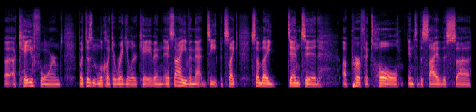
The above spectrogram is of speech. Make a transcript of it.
a cave formed, but doesn't look like a regular cave, and it's not even that deep. It's like somebody dented a perfect hole into the side of this uh,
